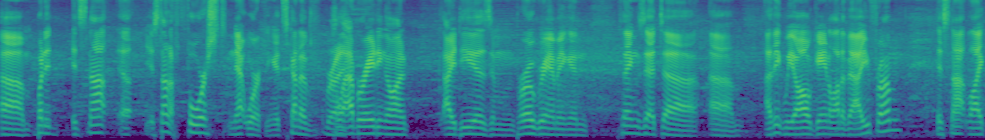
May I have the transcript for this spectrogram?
Um, but it, it's not uh, it's not a forced networking. It's kind of Right. collaborating on ideas and programming and things that uh, um, I think we all gain a lot of value from. It's not like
